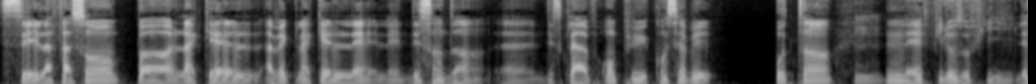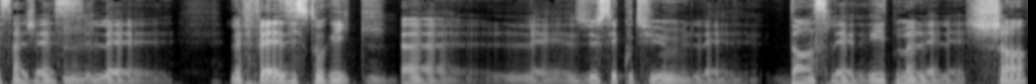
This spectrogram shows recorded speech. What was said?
C'est la façon par laquelle, avec laquelle les, les descendants euh, d'esclaves ont pu conserver autant les philosophies, les sagesses, les, les faits historiques, Mhm. euh, les us et coutumes, les danses, les rythmes, les, les chants,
